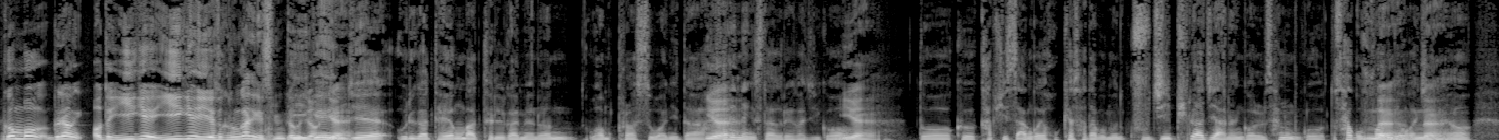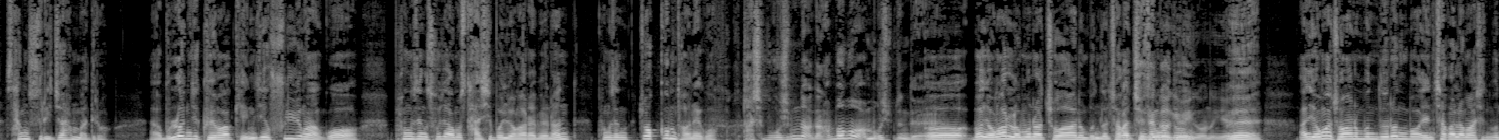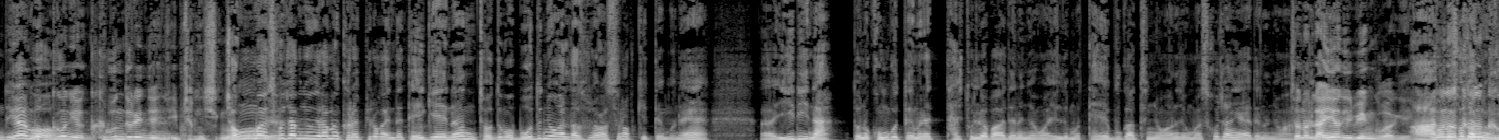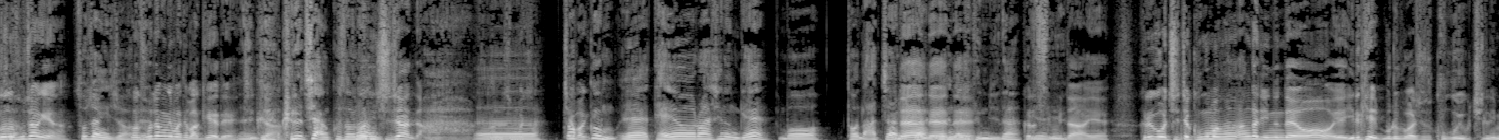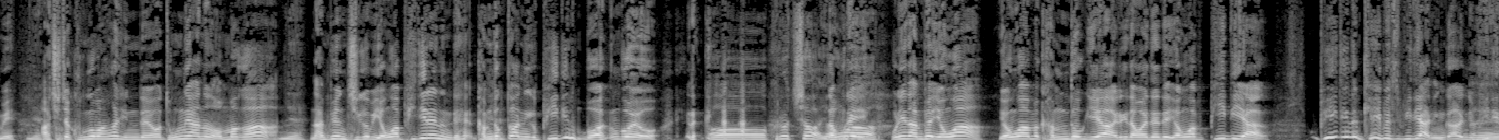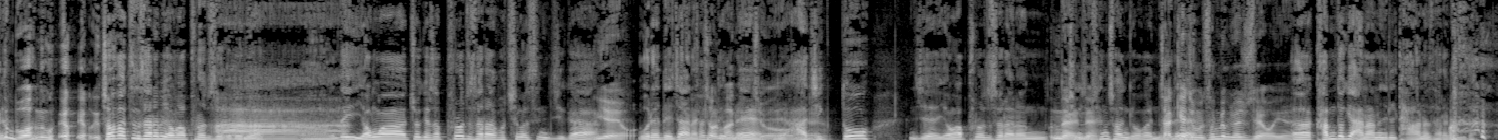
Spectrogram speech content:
그건 뭐 그냥 어떤 이익에 이익에 의해서 그런 거 아니겠습니까? 그죠? 이게 예. 이제 우리가 대형 마트를 가면은 원 플러스 원이다 예. 할인 행사 그래가지고 예. 또그 값이 싼 거에 혹해 사다 보면 굳이 필요하지 않은 걸 사는 거 또 사고 후회하는 네, 경우가 네. 있잖아요. 상술이죠 한마디로. 아, 물론 이제 그 영화가 굉장히 훌륭하고 평생 소장하면서 다시 볼 영화라면은 평생 조금 더 내고 다시 보고 싶나? 난 한번 보면 안 보고 싶던데. 어 뭐 영화를 너무나 좋아하는 분들 저 아, 같은 제 생각이에요, 경우도 이거는, 예. 아니 영화 좋아하는 분들은 뭐 연차 관람 하시는 분도 있고 예, 뭐 그건 예, 그분들의 이제 입장이신 거고. 정말 예. 소장용이라면 그럴 필요가 있는데 대개는 저도 뭐 모든 영화를 다 소장할 수는 없기 때문에 어, 일이나 또는 공부 때문에 다시 돌려봐야 되는 영화, 예를 들면 뭐 대부 같은 영화는 정말 소장해야 되는 영화. 저는 라이언 일비행 구하기. 아, 그거는 그 그건. 그거는 소장이야. 소장이죠. 그건 네. 소장님한테 맡겨야 돼. 진짜. 그, 그렇지 않고서는 그건 진짜 아, 그건 정말 어, 대박- 조금 예, 대여를 하시는 게 뭐 더 낫지 않을까 네, 네, 생각이 네. 듭니다. 그렇습니다. 예. 그리고 진짜 궁금한 한, 한 가지 있는데요. 예, 이렇게 물어보셨어요. 9967님이. 예. 아, 진짜 궁금한 한 가지 있는데요. 동네 아는 엄마가 예. 남편 직업이 영화 PD라는데 감독도 아니고 PD는 뭐 하는 거예요? 이렇게. 예. 어, 그렇죠. 나 영화 우리 우리 남편 영화 영화 하면 감독이야 이렇게 나와야 되는데 영화 PD야. PD는 KBS PD 아닌가? 이제 PD는 뭐 하는 거예요? 여기서? 저 같은 사람이 영화 프로듀서거든요. 아. 어, 근데 이 영화 쪽에서 프로듀서라는 호칭을 쓴 지가 예. 오래되지 않았기 때문에 됐죠. 예, 예. 아직도 이제 영화 프로듀서라는 네, 호칭이 좀 네. 생소한 경우가 있는데 짧게 좀 설명 좀 해주세요. 예. 어, 감독이 안 하는 일을 다 하는 사람입니다.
